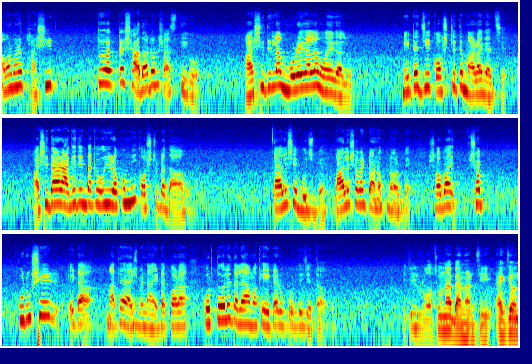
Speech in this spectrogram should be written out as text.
আমার মনে ফাঁসির তো একটা সাধারণ শাস্তি গো। ফাঁসি দিলাম, মরে গেলাম, হয়ে গেল। মেয়েটা যে কষ্টেতে মারা গেছে, ফাঁসি দেওয়ার আগে যেন তাকে ওই রকমই কষ্টটা দেওয়া হোক। তাহলে সে বুঝবে, তাহলে সবাই টনক নড়বে। সবাই, সব পুরুষের এটা মাথায় আসবে না, এটা করা, করতে হলে তাহলে আমাকে এটার উপর দিয়ে যেতে হবে। এই যে রচনা ব্যানার্জি, একজন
